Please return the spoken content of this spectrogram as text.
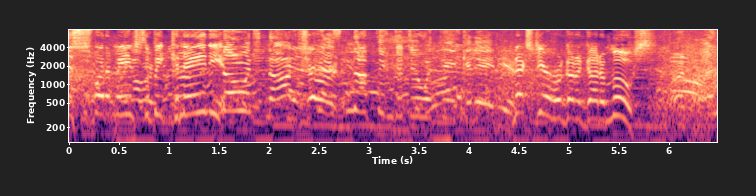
this is what it means to be Canadian. No, it's not. It has nothing to do with being Canadian. Next year we're gonna gut a moose. I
